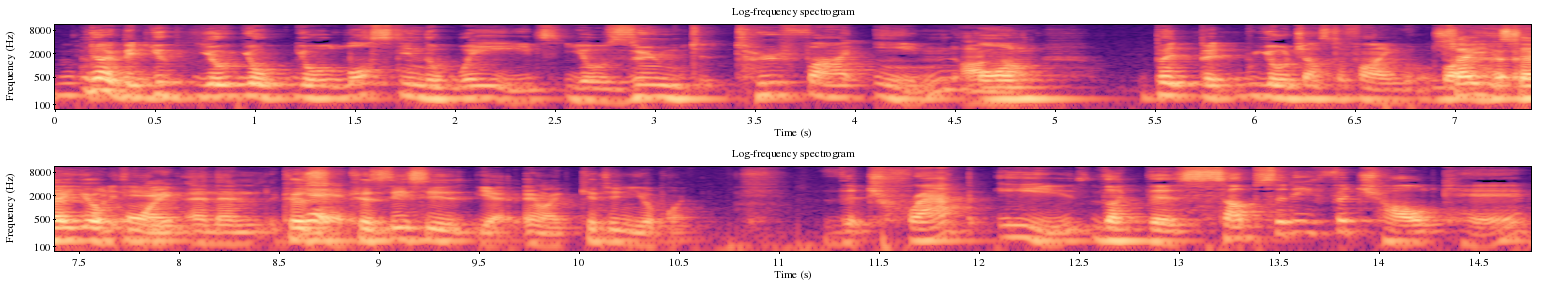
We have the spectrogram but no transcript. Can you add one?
No, but you you're, you're you're lost in the weeds. You're zoomed too far in I'm on. But but you're justifying. like, Say her- say her your point of view. point, and then because Yeah. this is yeah. Anyway, continue your point. the trap is like the subsidy for childcare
